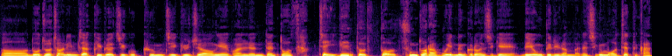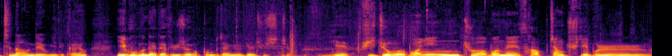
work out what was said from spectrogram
어, 노조 전임자 급여지구 금지 규정에 관련된 또 삭제 이게 또, 또 충돌하고 있는 그런 식의 내용들이란 말이에요. 지금 어쨌든 같이 나온 내용이니까요. 이 부분에 대해서 유종혁 본부장님 의견 주시죠. 예, 비종업원인 조합원의 사업장 출입을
